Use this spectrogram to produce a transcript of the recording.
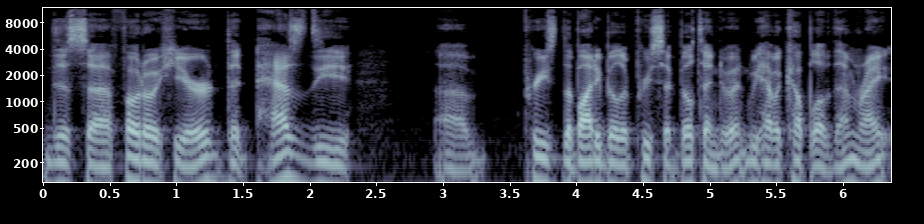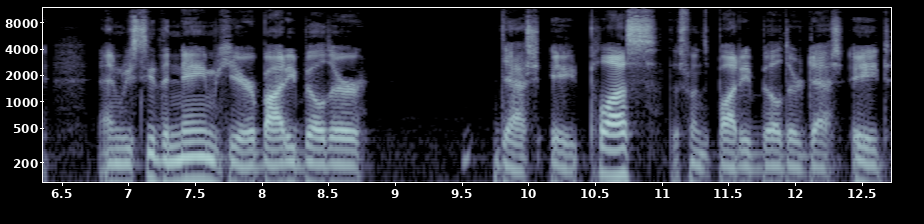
this uh, photo here that has the uh, pre- the bodybuilder preset built into it. We have a couple of them, right? And we see the name here, bodybuilder dash 8 plus. This one's bodybuilder dash 8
